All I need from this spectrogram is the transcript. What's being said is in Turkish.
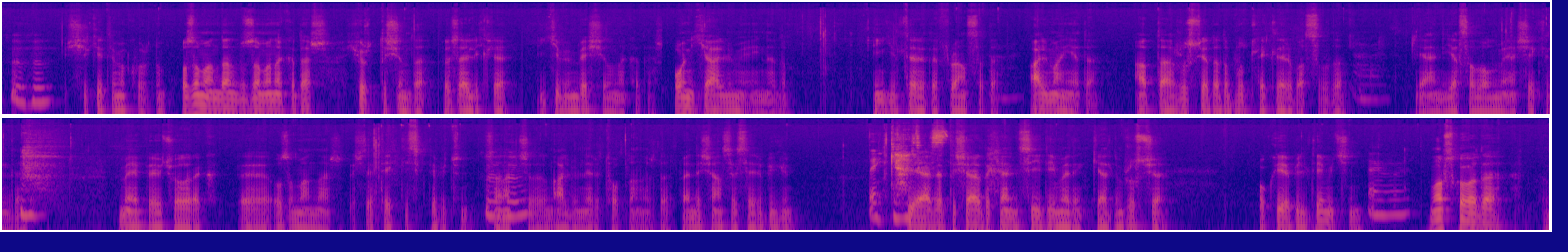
Şirketimi kurdum. O zamandan bu zamana kadar yurt dışında özellikle 2005 yılına kadar 12 albüm yayınladım. İngiltere'de, Fransa'da, Almanya'da, hatta Rusya'da da bootlegleri basıldı. Yani yasal olmayan şekilde. MP3 olarak e, o zamanlar işte tek diskte bütün sanatçıların albümleri toplanırdı. Ben de şans eseri bir gün Denk bir yerde dışarıda kendi CD'me denk geldim Rusça okuyabildiğim için. Evet. Moskova'da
